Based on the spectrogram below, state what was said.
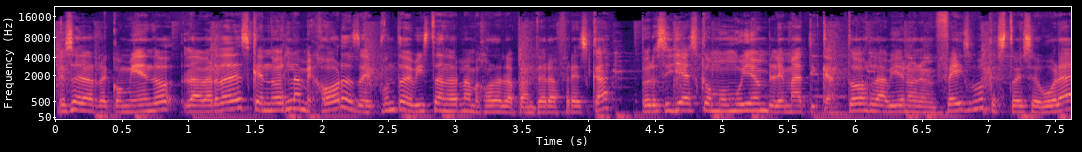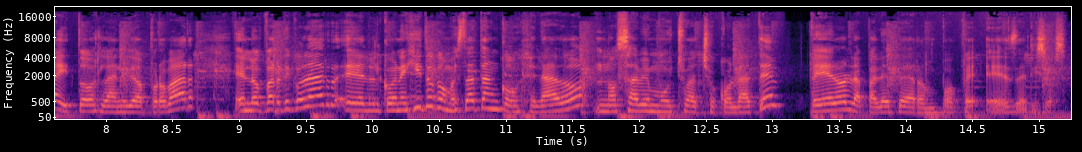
Yo se la recomiendo. La verdad es que no es la mejor, desde mi punto de vista no es la mejor de la Pantera Fresca, pero sí ya es como muy emblemática. Todos la vieron en Facebook, estoy segura, y todos la han ido a probar. En lo particular, el conejito como está tan congelado, no sabe mucho a chocolate, pero la paleta de rompope es deliciosa.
